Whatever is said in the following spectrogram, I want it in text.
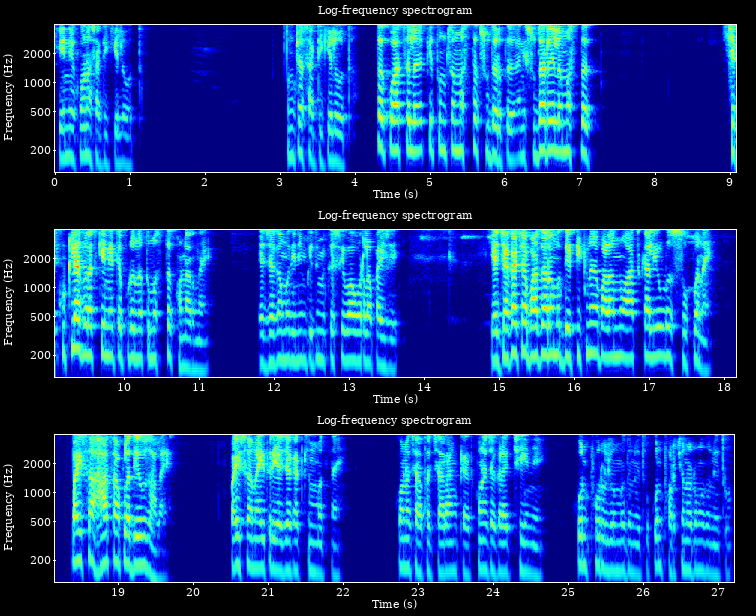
की याने कोणासाठी केलं होतं? तुमच्यासाठी केलं होतं. तक वाचलं की तुमचं मस्तक सुधारतं आणि सुधारलेलं मस्तक हे कुठल्याच राजकीय नेत्यापुढे नतमस्तक होणार नाही. या जगामध्ये नेमकी तुम्ही कसे वावरला पाहिजे? या जगाच्या बाजारामध्ये टिकणं बाळांनो आजकाल एवढं सोपं नाही. पैसा हाच आपला देव झालाय. पैसा नाही तर या जगात किंमत नाही. कोणाच्या हातात चार अंगठ्यात कोणाच्या गळ्यात चेन आहे कोण फोर व्हीलरमधून येतो कोण फॉर्च्युनरमधून येतो?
